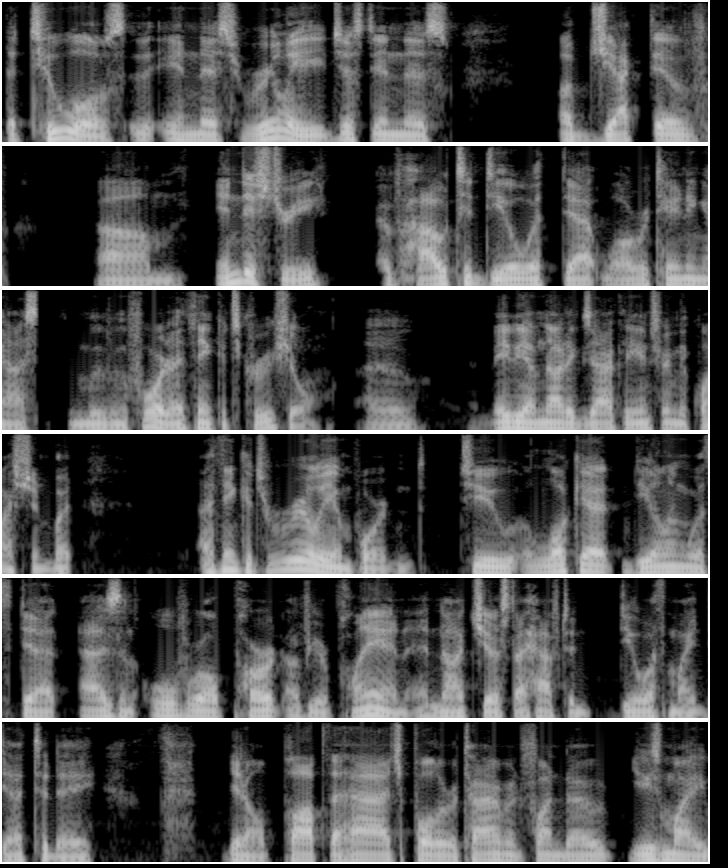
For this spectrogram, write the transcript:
the tools in this really just in this objective um, industry of how to deal with debt while retaining assets and moving forward. I think it's crucial. Uh, maybe I'm not exactly answering the question, but I think it's really important to look at dealing with debt as an overall part of your plan and not just I have to deal with my debt today you know, pop the hatch, pull the retirement fund out, use my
